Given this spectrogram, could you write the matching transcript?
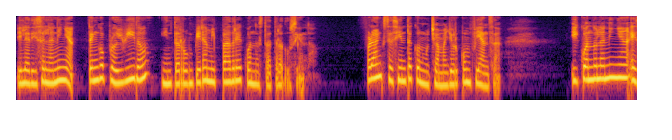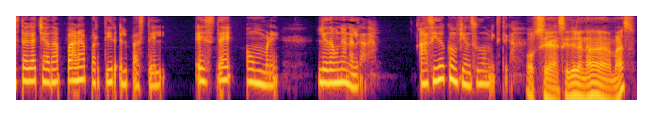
Y le dice a la niña, tengo prohibido interrumpir a mi padre cuando está traduciendo. Frank se siente con mucha mayor confianza. Y cuando la niña está agachada para partir el pastel, este hombre le da una nalgada. Ha sido confianzudo Mixtega. O sea, así de la nada nada más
